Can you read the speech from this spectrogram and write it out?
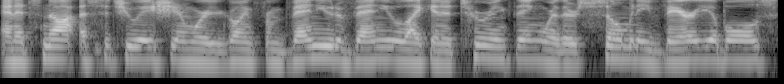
and it's not a situation where you're going from venue to venue like in a touring thing where there's so many variables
